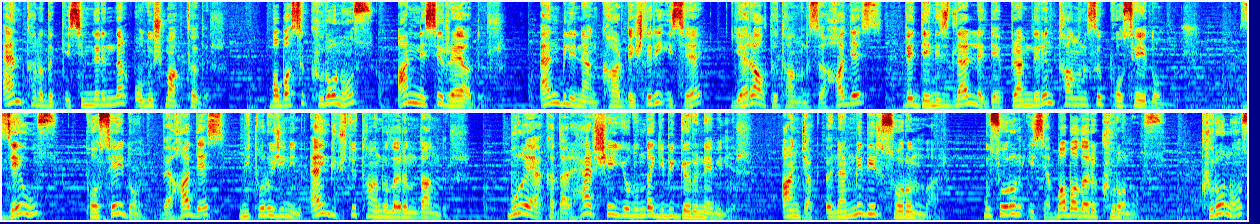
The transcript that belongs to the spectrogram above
en tanıdık isimlerinden oluşmaktadır. Babası Kronos, annesi Rhea'dır. En bilinen kardeşleri ise yeraltı tanrısı Hades ve denizlerle depremlerin tanrısı Poseidon'dur. Zeus, Poseidon ve Hades mitolojinin en güçlü tanrılarındandır. Buraya kadar her şey yolunda gibi görünebilir. Ancak önemli bir sorun var. Bu sorun ise babaları Kronos. Kronos,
